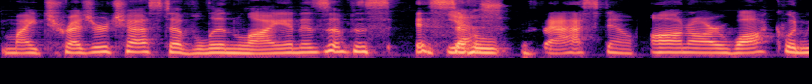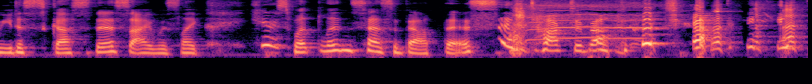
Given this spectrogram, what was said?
my treasure chest of Lynn Lionisms is so yes. vast now. On our walk, when we discussed this, I was like, here's what Lynn says about this, and talked about the trapeze.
